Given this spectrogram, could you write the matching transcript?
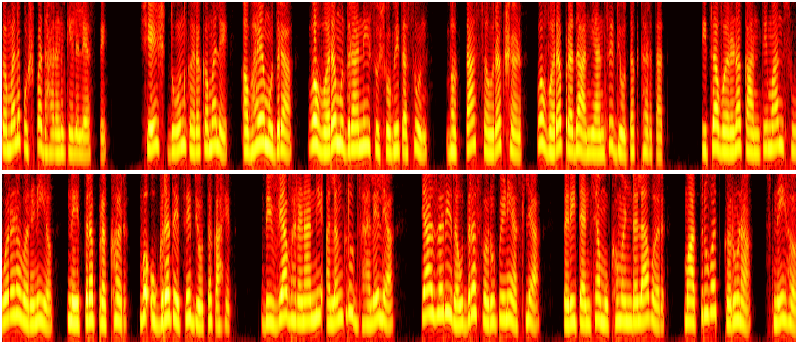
कमलपुष्प धारण केलेले असते. शेष दोन करकमले अभयमुद्रा व वरमुद्रांनी सुशोभित असून भक्तास संरक्षण व वरप्रदान यांचे द्योतक ठरतात. तिचा वर्ण कांतिमान सुवर्णवर्णीय नेत्रप्रखर व उग्रतेचे द्योतक आहेत. दिव्याभरणांनी अलंकृत झालेल्या त्या जरी रौद्र स्वरूपिणी असल्या तरी त्यांच्या मुखमंडलावर मातृवत करुणा स्नेह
